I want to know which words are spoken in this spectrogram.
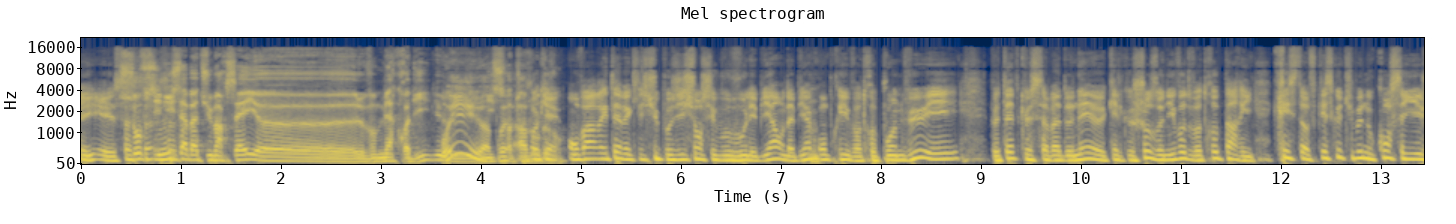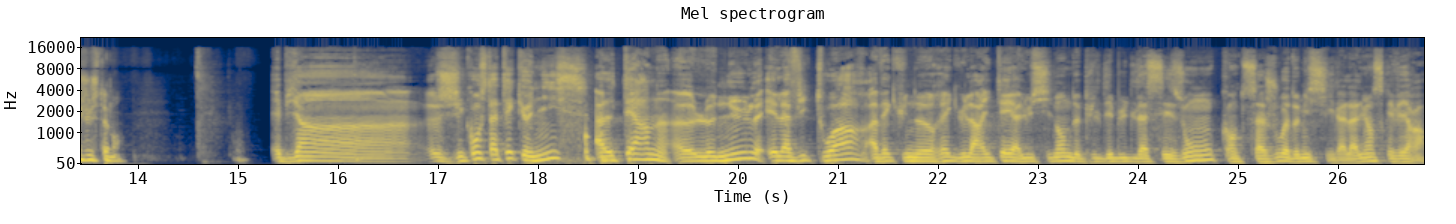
et- et ça- Sauf ça- si ça- Nice a battu Marseille euh, le mercredi. Oui, Nice après- après- on va arrêter avec les suppositions si vous voulez bien. On a bien Mm. compris votre point de vue et peut-être que ça va donner euh, quelque chose au niveau de votre pari. Christophe, qu'est-ce que tu veux nous conseiller justement? Eh bien, j'ai constaté que Nice alterne euh, le nul et la victoire avec une régularité hallucinante depuis le début de la saison quand ça joue à domicile à l'Alliance Riviera.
